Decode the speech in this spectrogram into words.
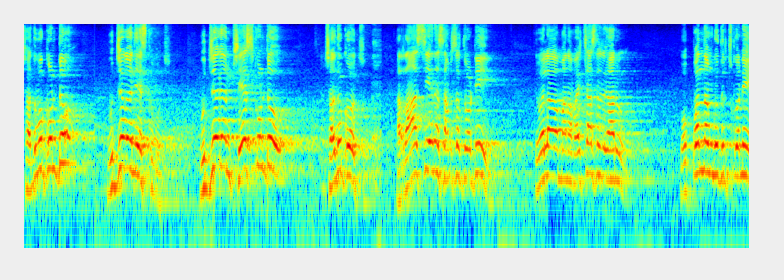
చదువుకుంటూ ఉద్యోగం చేసుకోవచ్చు. ఉద్యోగం చేసుకుంటూ చదువుకోవచ్చు. రాసి అనే సంస్థతోటి ఇవాళ మన వైస్ ఛాన్సలర్ గారు ఒప్పందం కుదుర్చుకొని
